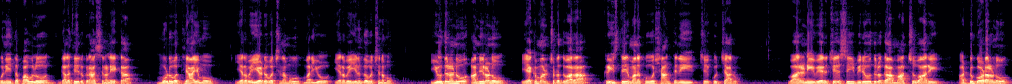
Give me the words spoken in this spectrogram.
పునీత పౌలు గలతీలకు రాసిన లేఖ మూడవ అధ్యాయము ఇరవై ఏడవ వచనము మరియు ఇరవై ఎనిమిదవ వచనము. యూదులను అన్యులను ఏకమనుచుట ద్వారా క్రీస్తే మనకు శాంతిని చేకూర్చారు. వారిని వేరు చేసి విరోధులుగా మార్చువారి అడ్డుగోడలను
